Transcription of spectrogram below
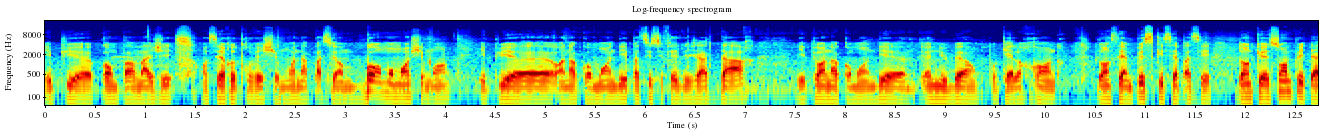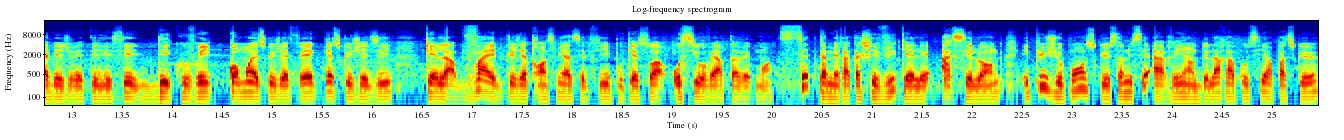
Et puis, comme par magie, on s'est retrouvé chez moi. On a passé un bon moment chez moi. Et puis, on a commandé parce que se fait déjà tard et puis on a commandé euh, un Uber pour qu'elle rentre. Donc c'est un peu ce qui s'est passé. Donc euh, sans plus tarder, je vais te laisser découvrir comment est-ce que j'ai fait, qu'est-ce que j'ai dit, quelle est la vibe que j'ai transmise à cette fille pour qu'elle soit aussi ouverte avec moi. Cette caméra cachée, vu qu'elle est assez longue et que je pense que ça ne sert à rien de la raccourcir parce que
